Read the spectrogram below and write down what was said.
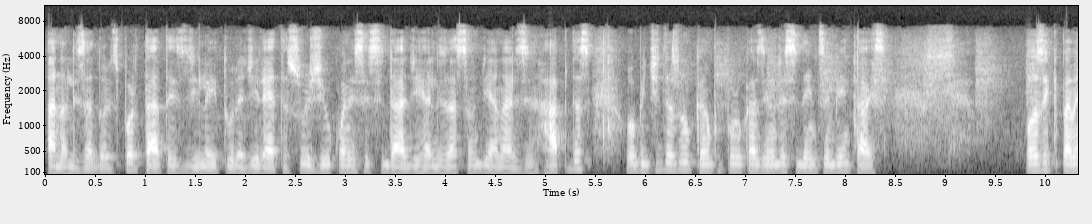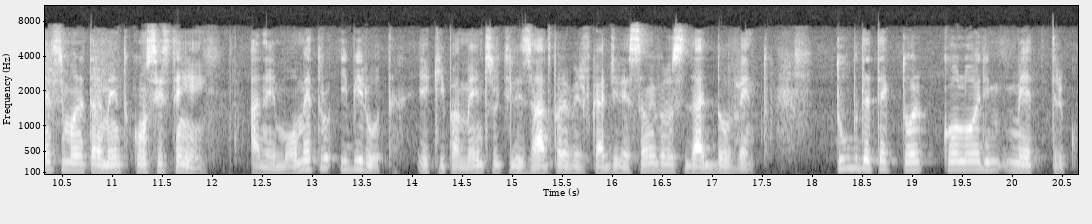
analisadores portáteis de leitura direta surgiu com a necessidade de realização de análises rápidas obtidas no campo por ocasião de acidentes ambientais. Os equipamentos de monitoramento consistem em anemômetro e biruta, equipamentos utilizados para verificar a direção e velocidade do vento. Tubo detector colorimétrico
